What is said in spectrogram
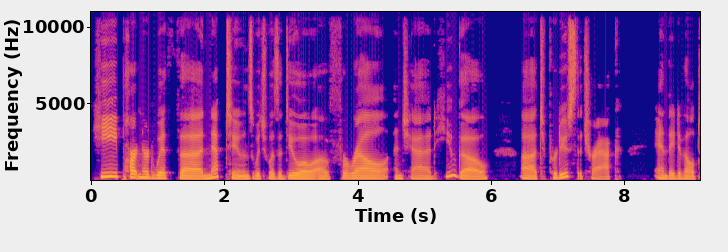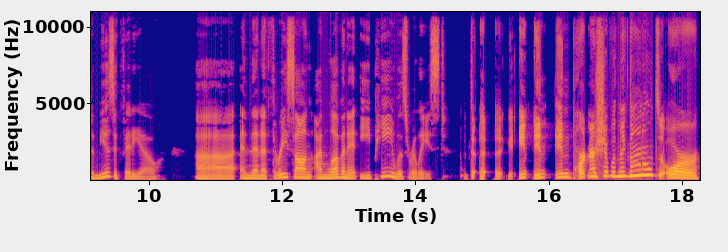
He partnered with the Neptunes, which was a duo of Pharrell and Chad Hugo, uh, to produce the track. And they developed a music video. Uh, and then a three song I'm Loving It EP was released. Uh, uh, In in in partnership with McDonald's or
